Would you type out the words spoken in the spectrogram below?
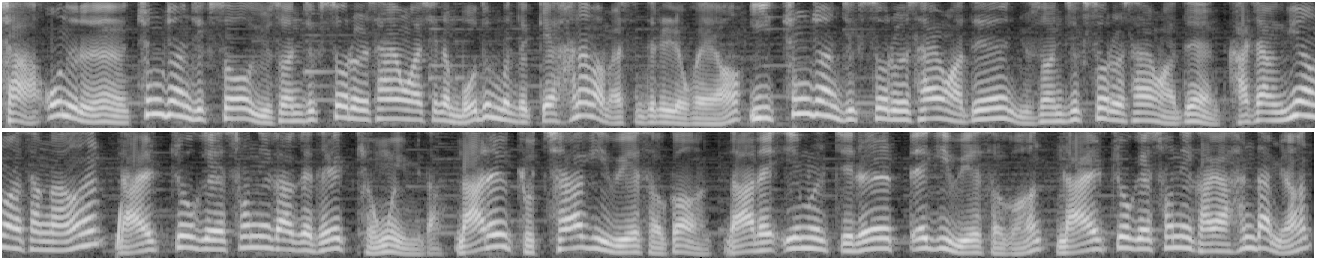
자 오늘은 충전 직소, 유선 직소를 사용하시는 모든 분들께 하나만 말씀드리려고 해요. 이 충전 직소를 사용하든 유선 직소를 사용하든 가장 위험한 상황은 날 쪽에 손이 가게 될 경우입니다. 날을 교체하기 위해서건 날의 이물질을 빼기 위해서건 날 쪽에 손이 가야 한다면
